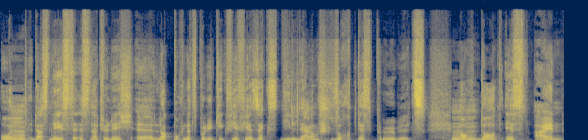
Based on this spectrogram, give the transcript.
Und das nächste ist natürlich äh, Logbuch Netzpolitik 446, die Lärmsucht des Pöbels. Auch dort ist ein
